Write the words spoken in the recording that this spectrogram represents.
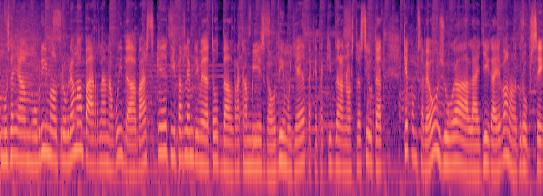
Com us dèiem, obrim el programa parlant avui de bàsquet i parlem primer de tot del recanvis Gaudí Mollet, aquest equip de la nostra ciutat que, com sabeu, juga a la Lliga EVA en el grup C.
